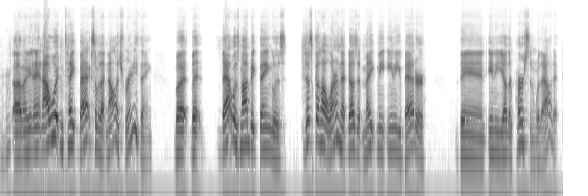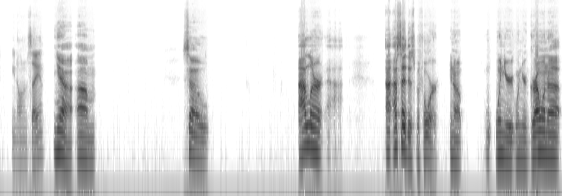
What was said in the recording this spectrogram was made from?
Mhm. uh, i mean and i wouldn't take back some of that knowledge for anything but but that was my big thing was just because i learned that doesn't make me any better than any other person without it you know what i'm saying Yeah. Um. So I learned. I, I've said this before. You know, when you're when you're growing up,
